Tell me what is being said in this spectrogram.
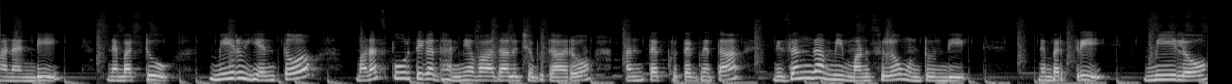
అనండి. నెంబర్ టూ మీరు ఎంతో మనస్ఫూర్తిగా ధన్యవాదాలు చెబుతారో అంత కృతజ్ఞత నిజంగా మీ మనసులో ఉంటుంది. నెంబర్ త్రీ మీలో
